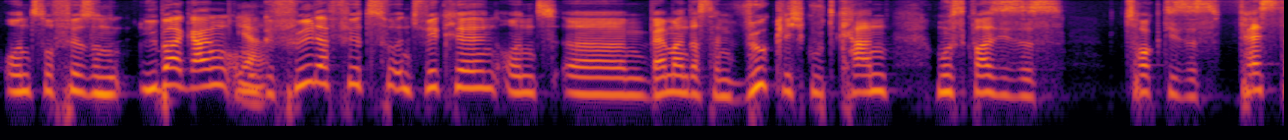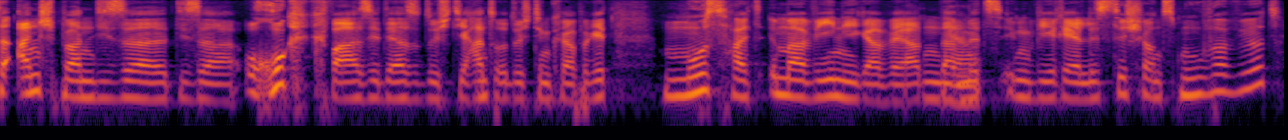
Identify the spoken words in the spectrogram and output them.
und so für so einen Übergang, um Ja. ein Gefühl dafür zu entwickeln. Und ähm, wenn man das dann wirklich gut kann, muss quasi dieses Talk, dieses feste Anspannen, dieser, dieser Ruck quasi, der so durch die Hand oder durch den Körper geht, muss halt immer weniger werden, Ja. damit es irgendwie realistischer und smoother wird.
